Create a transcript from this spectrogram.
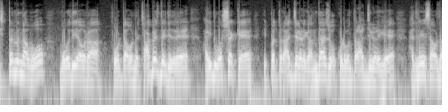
ಇಷ್ಟನ್ನು ನಾವು ಮೋದಿ ಅವರ ಫೋಟೋವನ್ನು ಛಾಪಿಸದೇ ಇದ್ದಿದ್ರೆ ಐದು ವರ್ಷಕ್ಕೆ ಇಪ್ಪತ್ತು ರಾಜ್ಯಗಳಿಗೆ ಅಂದಾಜು ಕೊಡುವಂಥ ರಾಜ್ಯಗಳಿಗೆ ಹದಿನೈದು ಸಾವಿರದ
